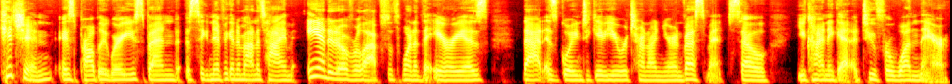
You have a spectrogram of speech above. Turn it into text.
kitchen is probably where you spend a significant amount of time and it overlaps with one of the areas that is going to give you return on your investment. So you kind of get a two for one there.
